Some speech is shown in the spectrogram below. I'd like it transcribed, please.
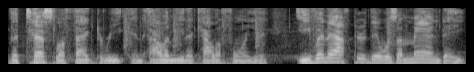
the Tesla factory in Alameda, California, even after there was a mandate,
